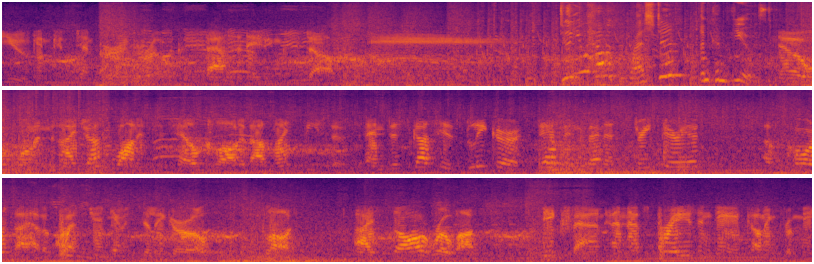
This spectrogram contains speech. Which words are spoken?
fugue in contemporary Baroque. Fascinating stuff. Do you have a question? I'm confused. No, woman. I just wanted to tell Claude about my thesis and discuss his bleaker Death in Venice Street period. Of course I have a question, you silly girl. Claude, I saw robots. Big fan, and that's praise indeed coming from me.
